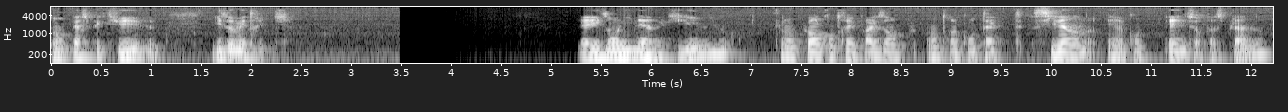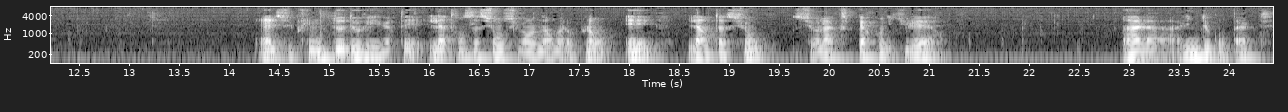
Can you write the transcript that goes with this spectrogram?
en perspective isométrique. La liaison linéaire rectiligne, que l'on peut rencontrer par exemple entre un contact cylindre et, une surface plane, elle supprime deux degrés de liberté, la translation suivant la normale au plan et la rotation sur l'axe perpendiculaire à la ligne de contact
